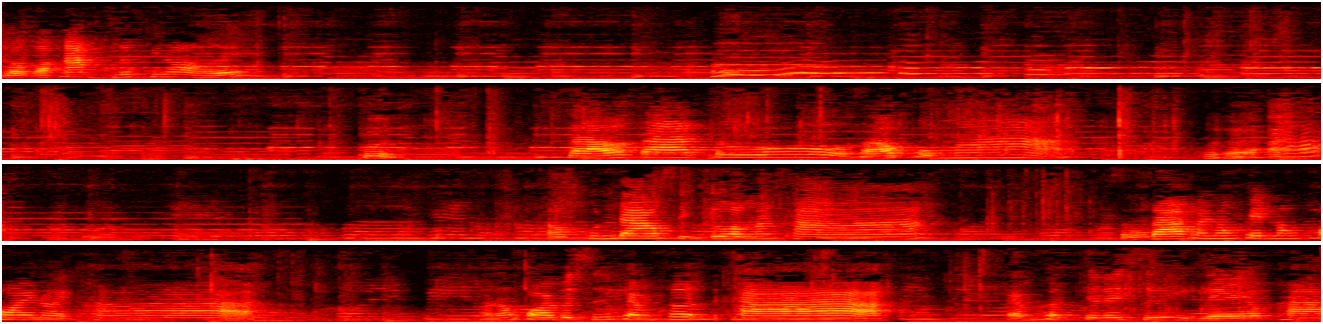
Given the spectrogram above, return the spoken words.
เรียกเราก็ฮักเด้อพี่น้องเอ้ยเพิ่นสาวตาโตสาวผมมาขอบคุณดาวสิบดวงนะคะ ส่งดาวให้น้องเพชรน้องพลอยหน่อยค่ะน้องพลอยไปซื้อแคมเพิร์ดค่ะแคมเพิร์ดจะได้ซื้ออีกแล้วค่ะ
